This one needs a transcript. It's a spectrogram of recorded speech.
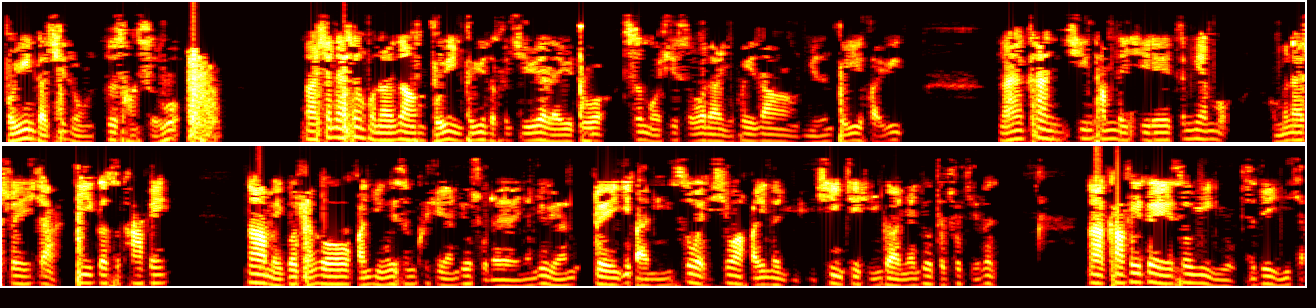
不孕的七种日常食物。那现代生活呢，让不孕不育的夫妻越来越多，吃某些食物呢也会让女人不易怀孕。来看清他们的一些真面目，我们来说一下，第一个是咖啡。那美国全国环境卫生科学研究所的研究员对一百零四位希望怀孕的女性进行一个研究，得出结论：那咖啡对受孕有直接影响。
